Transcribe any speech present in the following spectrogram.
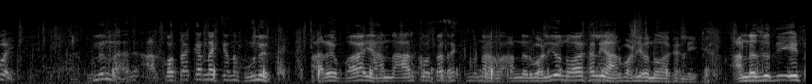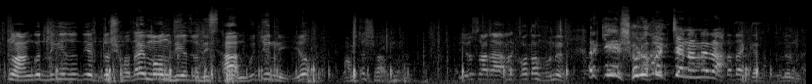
ভাই শুনেন না? আর কথা কার কেন শুনেন আরে ভাই আর কথাটা শুন আন্নার বাড়িও নোয়াখালী আর বাড়িও নোয়াখালী। আন্না যদি একটু আঙ্গুর দিকে যদি একটু সদাই মন দিয়ে যদি চান বুঝছেন নি? ইয়ো মাস্টার সাহেব। ইয়ো স্যার আর কথা শুনেন। আর কি শুরু করছেন আপনারা কথাটা কেন শুনেন না?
